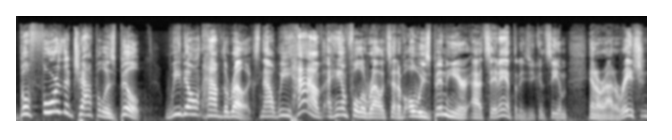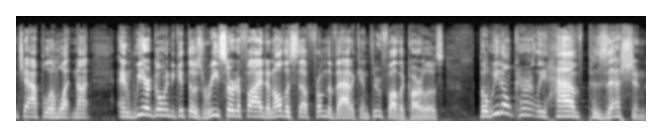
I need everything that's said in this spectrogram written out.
Before the chapel is built, we don't have the relics. Now, we have a handful of relics that have always been here at St. Anthony's. You can see them in our Adoration Chapel and whatnot. And we are going to get those recertified and all the stuff from the Vatican through Father Carlos but we don't currently have possession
